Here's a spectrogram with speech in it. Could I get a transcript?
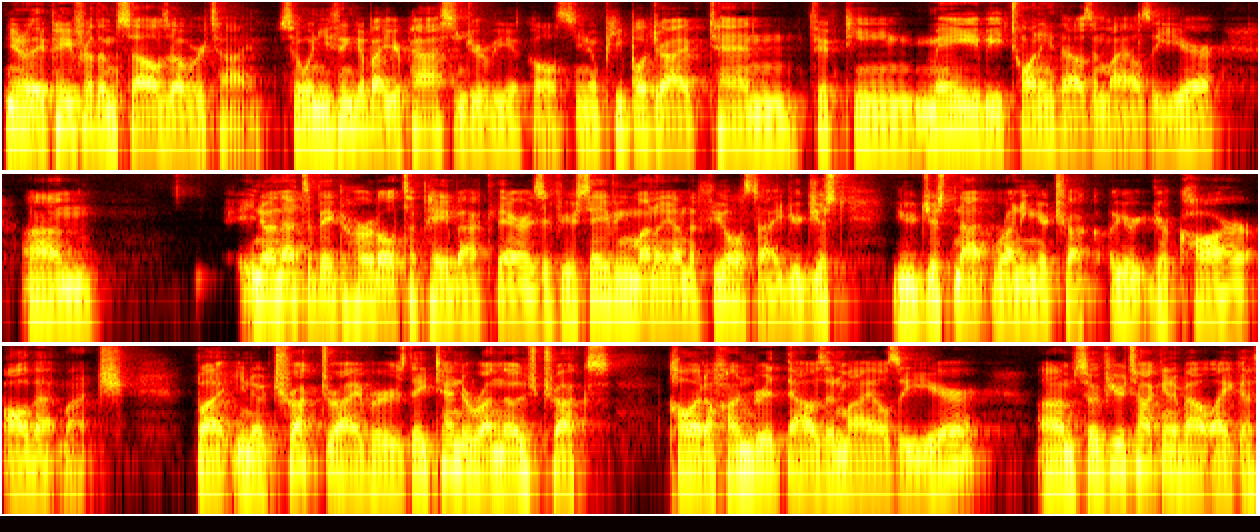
you know, they pay for themselves over time. So when you think about your passenger vehicles, you know, people drive 10, 15, maybe 20,000 miles a year. Um, you know, and that's a big hurdle to pay back there is if you're saving money on the fuel side, you're just, you're just not running your truck or your, your car all that much. But, you know, truck drivers, they tend to run those trucks, call it a hundred thousand miles a year. Um, so if you're talking about like a,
